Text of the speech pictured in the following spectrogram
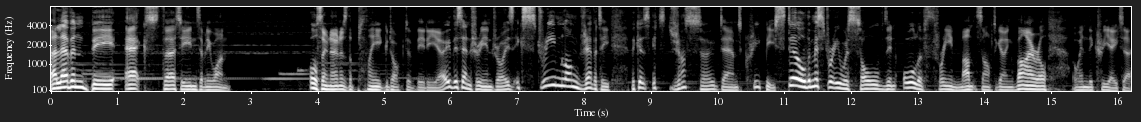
11BX1371. Also known as the Plague Doctor video, this entry enjoys extreme longevity because it's just so damned creepy. Still, the mystery was solved in all of three months after going viral when the creator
